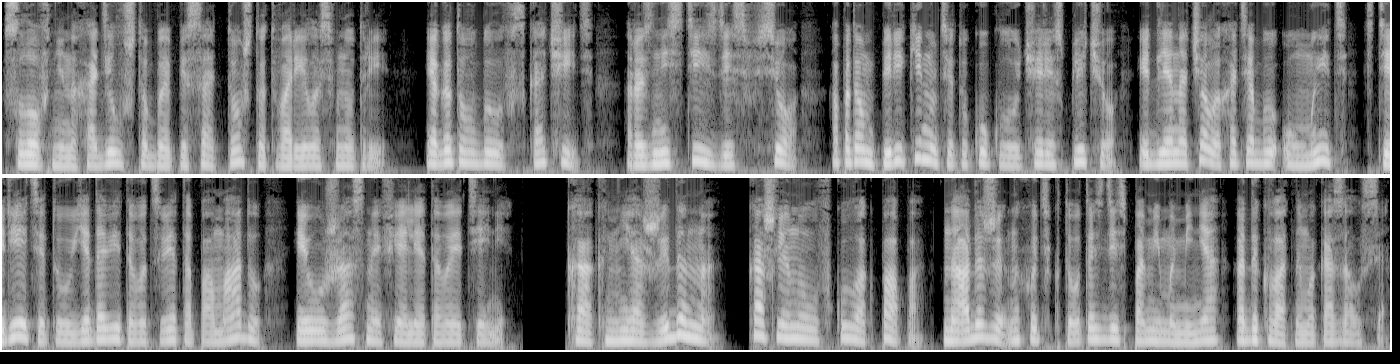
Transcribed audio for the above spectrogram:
Слов не находил, чтобы описать то, что творилось внутри. Я готов был вскочить, разнести здесь все, а потом перекинуть эту куклу через плечо и для начала хотя бы умыть, стереть эту ядовитого цвета помаду и ужасные фиолетовые тени. «Как неожиданно!» — кашлянул в кулак папа. «Надо же, ну хоть кто-то здесь помимо меня адекватным оказался.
